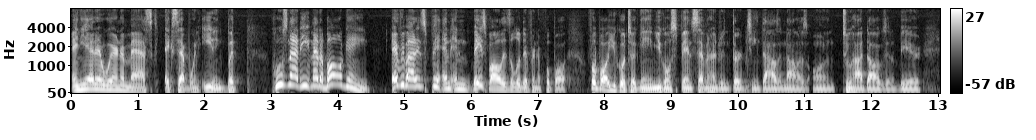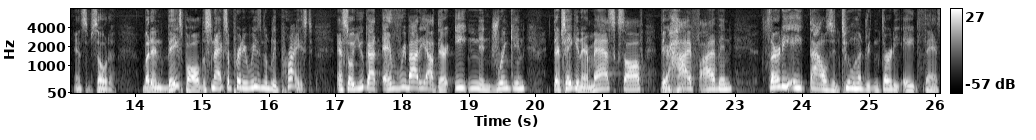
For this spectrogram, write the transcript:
and yeah, they're wearing a mask except when eating. But who's not eating at a ball game? Everybody's and, and baseball is a little different than football. Football, you go to a game, you're gonna spend seven hundred thirteen thousand dollars on two hot dogs and a beer and some soda. But in baseball, the snacks are pretty reasonably priced. And so you got everybody out there eating and drinking. They're taking their masks off, they're high fiving. 38,238 fans.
